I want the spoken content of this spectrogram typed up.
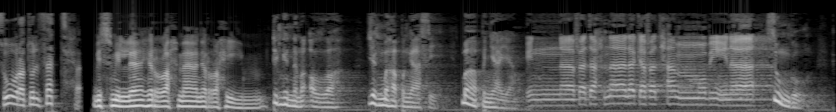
سورة الفتح بسم الله الرحمن الرحيم Dengan nama Allah yang Maha Pengasih, Maha Penyayang. إنا فتحنا لك فتحا مبينا Sungguh,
